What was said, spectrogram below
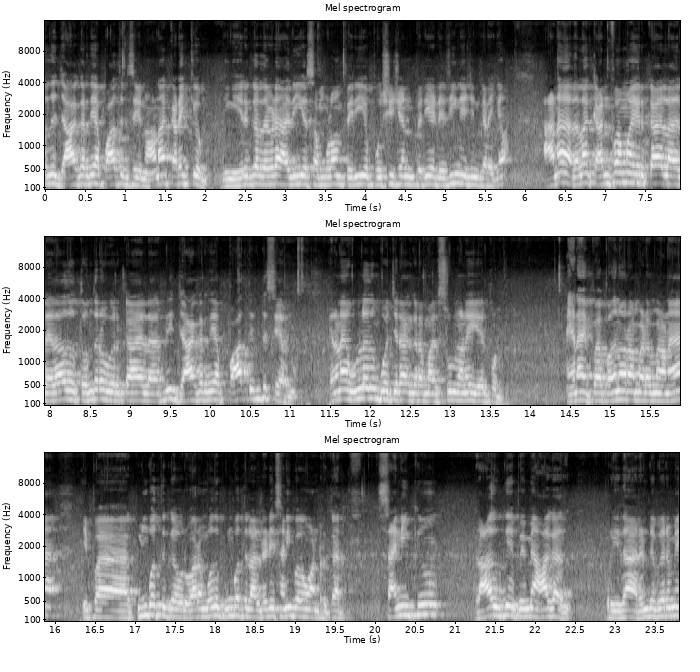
வந்து ஜாக்கிரதையாக பார்த்துட்டு செய்யணும். ஆனால் கிடைக்கும். நீங்கள் இருக்கிறத விட அதிக சம்பளம் பெரிய பொசிஷன் பெரிய டெசிக்னேஷன் கிடைக்கும். ஆனால் அதெல்லாம் கன்ஃபார்மாக இருக்கா? இல்லை அதில் ஏதாவது தொந்தரவு இருக்கா? இல்லை அப்படின்னு ஜாக்கிரதையாக பார்த்துக்கிட்டு சேரணும். ஏன்னா உள்ளதும் போச்சுடாங்கிற மாதிரி சூழ்நிலையை ஏற்படுது ஏன்னா இப்போ பதினோராம் இடமான இப்போ கும்பத்துக்கு அவர் வரும்போது கும்பத்தில் ஆல்ரெடி சனி பகவான் இருக்கார். சனிக்கும் ராகுக்கும் எப்பயுமே ஆகாது. புரியுதா? ரெண்டு பேருமே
